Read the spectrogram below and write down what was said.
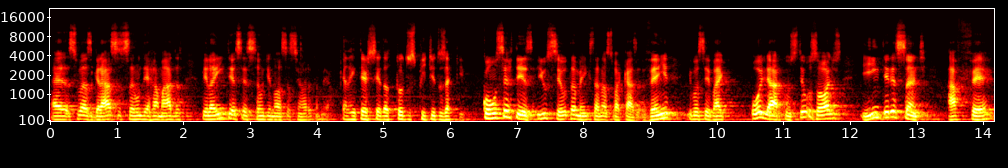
as suas graças serão derramadas pela intercessão de Nossa Senhora do Mel. Ela interceda todos os pedidos aqui. Com certeza, e o seu também que está na sua casa. Venha e você vai olhar com os teus olhos, e interessante, a fé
